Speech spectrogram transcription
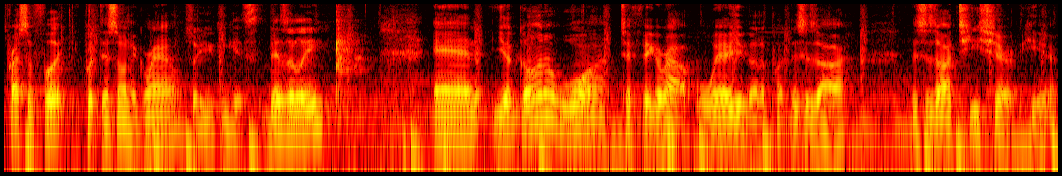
presser foot. You put this on the ground so you can get busily. And you're gonna want to figure out where you're gonna put. This is our, this is our t-shirt here.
